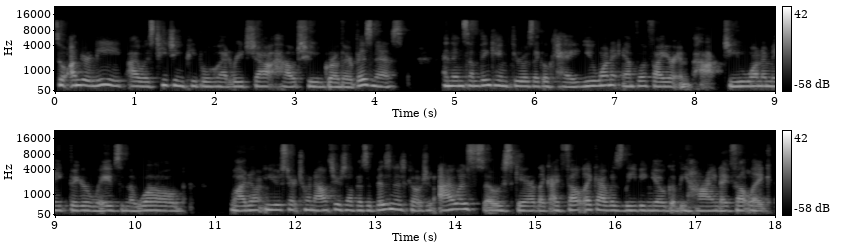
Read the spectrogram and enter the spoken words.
so underneath, I was teaching people who had reached out how to grow their business. And then something came through. I was like, okay, you want to amplify your impact. You want to make bigger waves in the world. Why don't you start to announce yourself as a business coach? And I was so scared. Like I felt like I was leaving yoga behind. I felt like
